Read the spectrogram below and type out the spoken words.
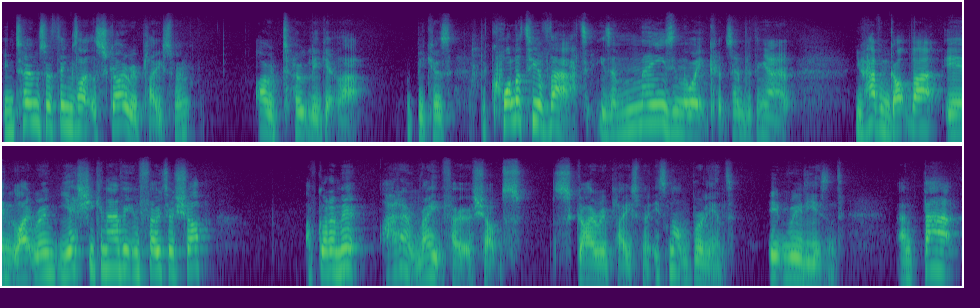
in terms of things like the sky replacement, I would totally get that because the quality of that is amazing the way it cuts everything out. You haven't got that in Lightroom. Yes, you can have it in Photoshop. I've got to admit, I don't rate Photoshop's sky replacement. It's not brilliant. It really isn't. And that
